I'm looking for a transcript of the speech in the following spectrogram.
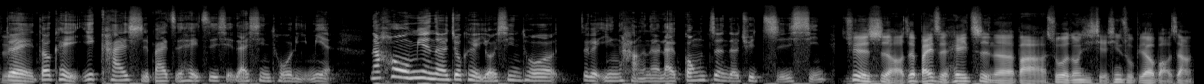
对，都可以一开始白纸黑字写在信托里面。那后面呢，就可以由信托这个银行呢来公正的去执行。确实是啊，这白纸黑字呢，把所有东西写清楚比较有保障。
